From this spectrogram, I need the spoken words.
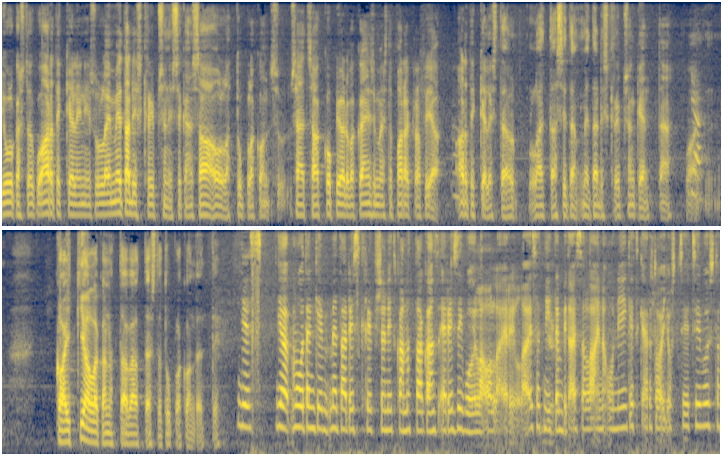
julkaistu joku artikkeli, niin sulle ei metadescriptionissäkään saa olla tuplakon. Sä et saa kopioida vaikka ensimmäistä paragrafia artikkelista ja laittaa sitä metadescription kenttään, vaan kaikkialla kannattaa välttää sitä tuplakontenttia. Yes. Ja muutenkin metadescriptionit kannattaa myös eri sivuilla olla erilaiset. Niiden pitäisi olla aina uniikit, kertoa just siitä sivusta.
